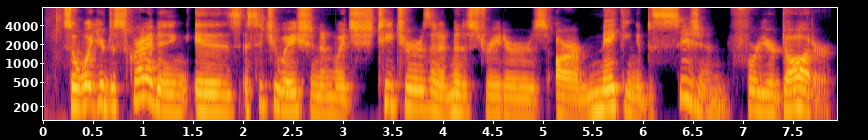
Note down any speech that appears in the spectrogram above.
So, what you're describing is a situation in which teachers and administrators are making a decision for your daughter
